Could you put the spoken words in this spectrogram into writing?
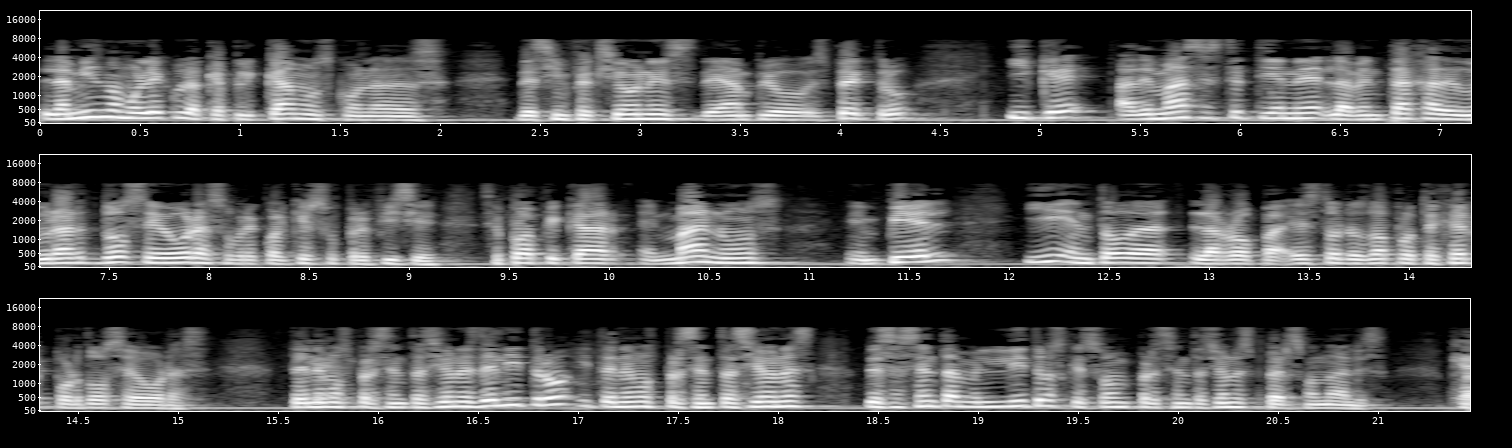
la misma molécula que aplicamos con las desinfecciones de amplio espectro y que además este tiene la ventaja de durar 12 horas sobre cualquier superficie. Se puede aplicar en manos, en piel y en toda la ropa. Esto los va a proteger por 12 horas. Tenemos presentaciones de litro y tenemos presentaciones de 60 mililitros que son presentaciones personales que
